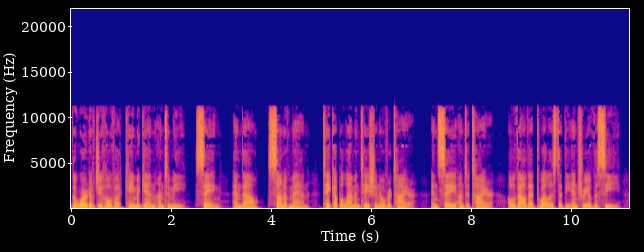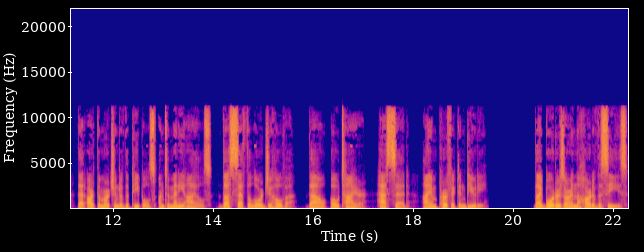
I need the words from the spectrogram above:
The word of Jehovah came again unto me, saying, And thou, Son of man, take up a lamentation over Tyre, and say unto Tyre, O thou that dwellest at the entry of the sea, that art the merchant of the peoples unto many isles, thus saith the Lord Jehovah thou, O Tyre, hast said, I am perfect in beauty. Thy borders are in the heart of the seas,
